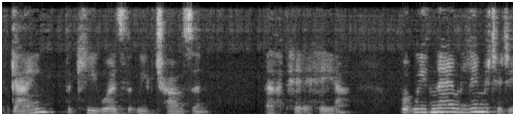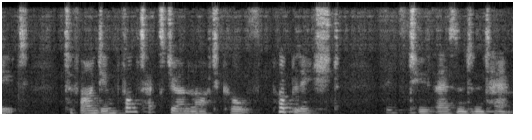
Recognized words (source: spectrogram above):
Again, the keywords that we've chosen appear here, but we've now limited it to finding full-text journal articles published since 2010.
